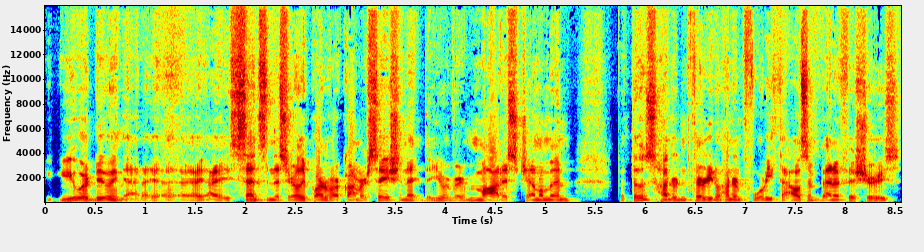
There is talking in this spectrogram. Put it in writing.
you are doing that I, I, I, sense in this early part of our conversation that, that you're a very modest gentleman but those 130 to 140000 beneficiaries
